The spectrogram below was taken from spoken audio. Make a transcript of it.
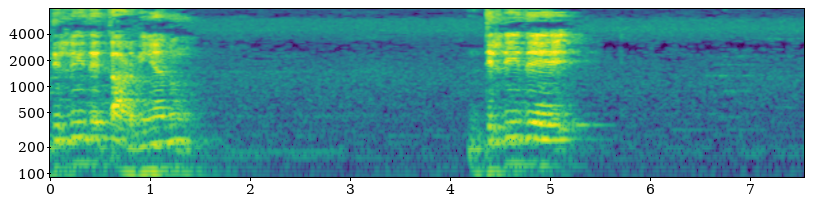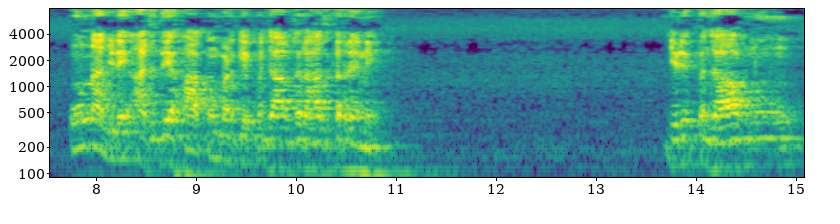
ਦਿੱਲੀ ਦੇ ਧਾੜਵੀਆਂ ਨੂੰ, ਦਿੱਲੀ ਦੇ ਉਹਨਾਂ ਜਿਹੜੇ ਅੱਜ ਦੇ ਹਾਕਮ ਬਣ ਕੇ ਪੰਜਾਬ 'ਤੇ ਰਾਜ ਕਰ ਰਹੇ ਨੇ, ਜਿਹੜੇ ਪੰਜਾਬ ਨੂੰ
